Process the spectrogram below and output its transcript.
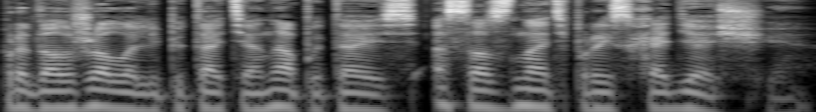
Продолжала лепетать она, пытаясь осознать происходящее.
